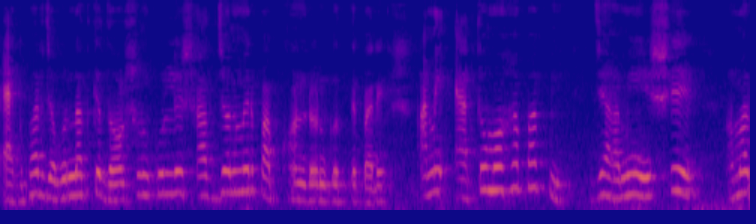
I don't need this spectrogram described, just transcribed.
একবার জগন্নাথকে দর্শন করলে সাত জন্মের পাপ খণ্ডন করতে পারে। আমি এত মহাপাপী যে আমি এসে আমার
